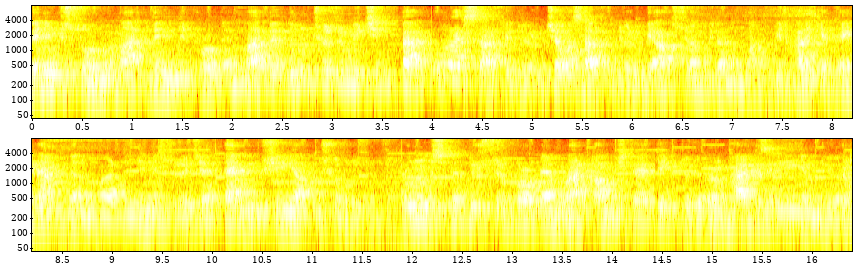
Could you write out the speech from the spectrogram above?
Benim bir sorunum var, benim bir problemim var ve bunun çözümü için ben uğraş sarf ediyorum, çaba sarf ediyorum. Bir aksiyon planım var, bir hareket eylem planım var dediğiniz sürece en büyük şeyi yapmış oluyorsunuz. Bunun dışında bir sürü problem var ama işte dik duruyorum, herkese iyiyim diyorum.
